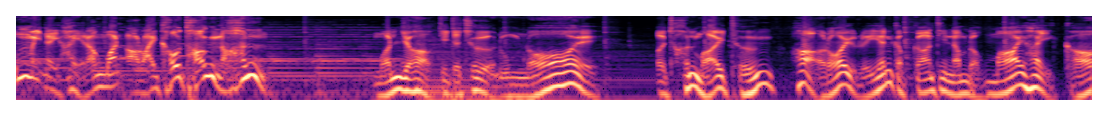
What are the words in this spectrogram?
มไม่ได้ให้รางวัลอะไรเขาทั้งนั้น มันยากที่จะเชื่อหนุ่มน้อย ฉันหมายถึง ห้าร้อยเหรียญกับการที่นำดอกไม้ให้เขา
